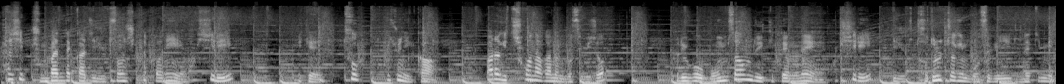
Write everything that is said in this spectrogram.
(80) 중반대까지 육성시켰더니 확실히 이렇게 툭 해주니까 빠르게 치고 나가는 모습이죠. 그리고 몸싸움도 있기 때문에 확실히 이 저돌적인 모습이 눈에 띕니다.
